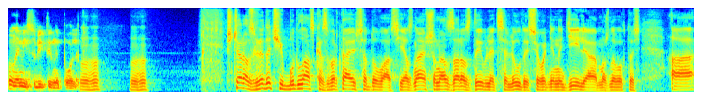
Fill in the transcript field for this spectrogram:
Ну, на мій суб'єктивний погляд. Ще раз, глядачі, будь ласка, звертаюся до вас. Я знаю, що нас зараз дивляться люди. Сьогодні неділя, можливо, хтось. А,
